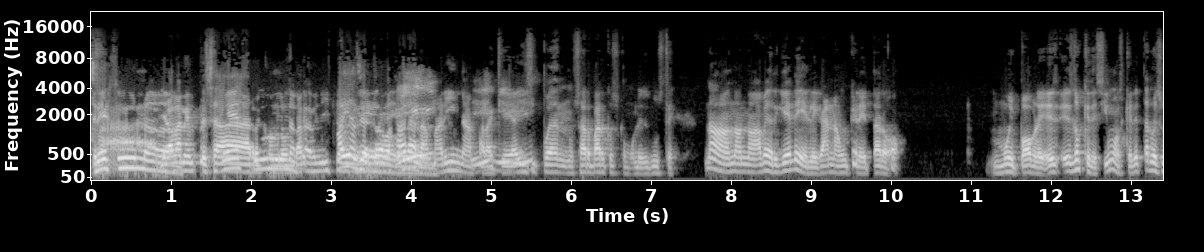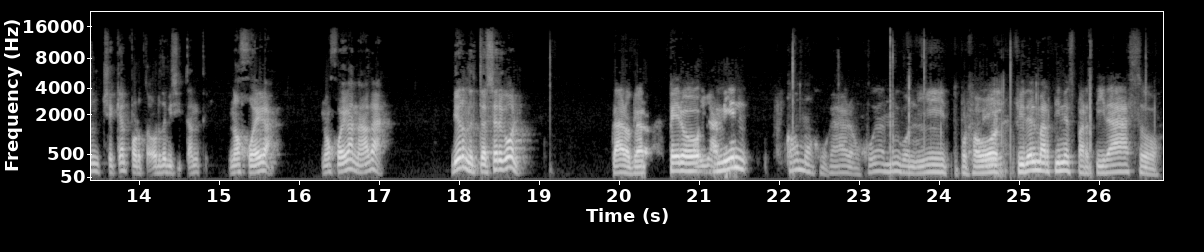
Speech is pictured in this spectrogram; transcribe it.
3-1. Ah, ya van a empezar con los barcos. Váyanse a trabajar a la marina para que ahí sí puedan usar barcos como les guste. No, no, no. A ver, Guede le gana a un Querétaro muy pobre. Es, lo que decimos, Querétaro es un cheque al portador de visitante. No juega, no juega nada. ¿Vieron el tercer gol? Claro, claro. Pero también, ¿cómo jugaron? Juegan muy bonito, por favor. Fidel Martínez, partidazo,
